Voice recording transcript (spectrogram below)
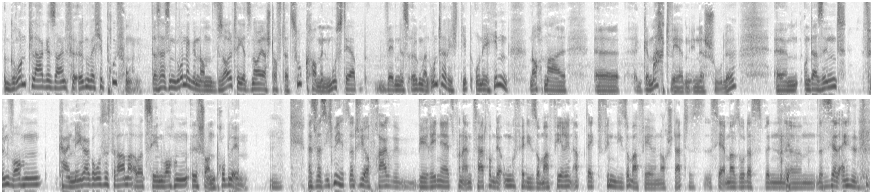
Grundlage sein für irgendwelche Prüfungen. Das heißt, im Grunde genommen, sollte jetzt neuer Stoff dazukommen, muss der, wenn es irgendwann Unterricht gibt, ohnehin nochmal äh, gemacht werden in der Schule. Ähm, und da sind fünf Wochen kein mega großes Drama, aber zehn Wochen ist schon ein Problem. Was, was ich mich jetzt natürlich auch frage, wir, wir, reden ja jetzt von einem Zeitraum, der ungefähr die Sommerferien abdeckt. Finden die Sommerferien noch statt? Das ist ja immer so, dass wenn, ähm, das ist ja eigentlich, eine,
